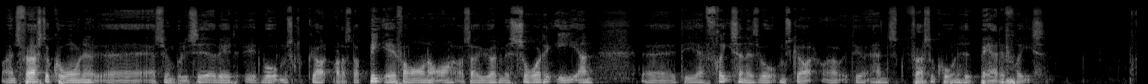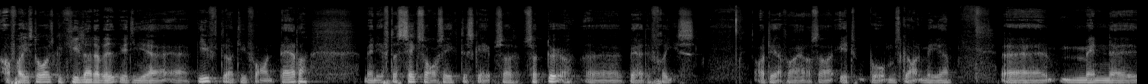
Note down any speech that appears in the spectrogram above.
Og hans første kone øh, er symboliseret ved et, et våbenskjold, hvor der står BF ovenover, og så i øvrigt med sorte æren. Øh, det er frisernes våbenskjold, og det, hans første kone hed Berthe Fris. Og fra historiske kilder, der ved vi, at de er, er gift, og de får en datter. Men efter seks års ægteskab, så, så dør øh, Berthe Fris. Og derfor er der så et våbenskjold mere. Øh, men øh,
